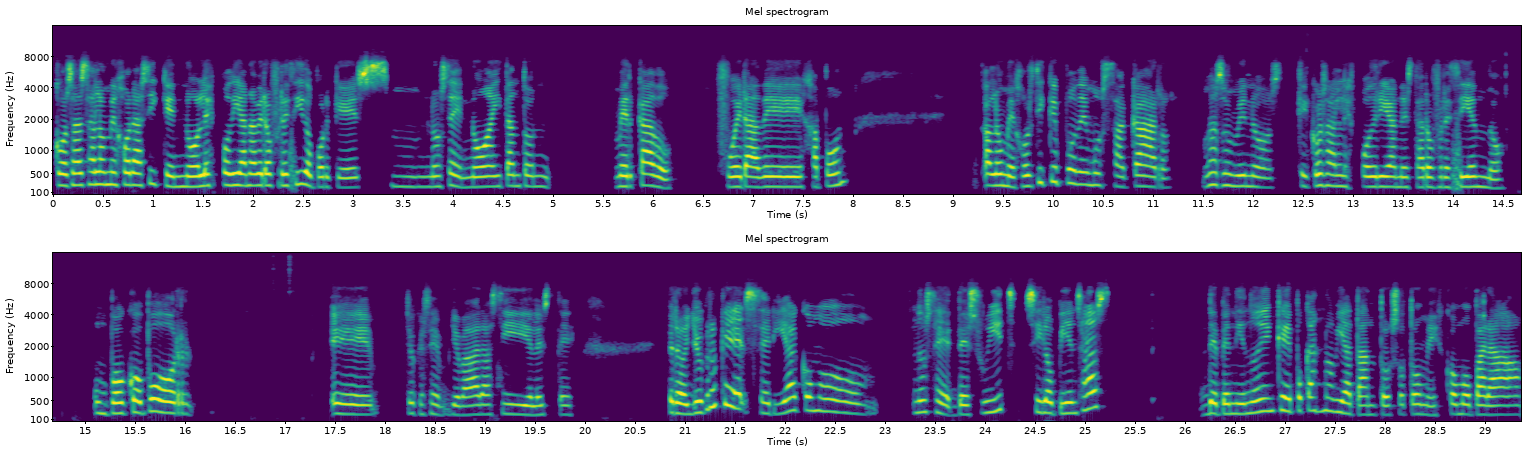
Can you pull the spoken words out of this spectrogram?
cosas a lo mejor así que no les podían haber ofrecido porque es, mm, no sé, no hay tanto mercado fuera de Japón, a lo mejor sí que podemos sacar más o menos qué cosas les podrían estar ofreciendo, un poco por, eh, yo qué sé, llevar así el este. Pero yo creo que sería como, no sé, de Switch, si lo piensas, dependiendo de en qué épocas no había tantos otomes como para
